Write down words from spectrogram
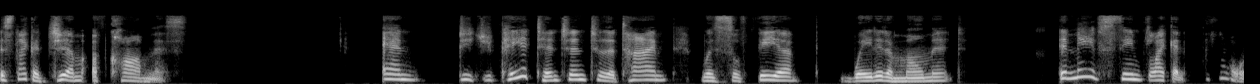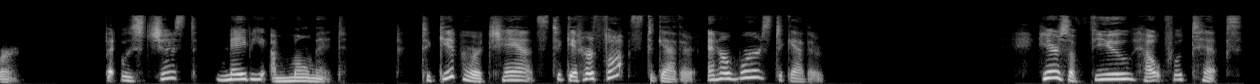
It's like a gem of calmness. And did you pay attention to the time when Sophia waited a moment? It may have seemed like an hour, but it was just maybe a moment to give her a chance to get her thoughts together and her words together. Here's a few helpful tips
